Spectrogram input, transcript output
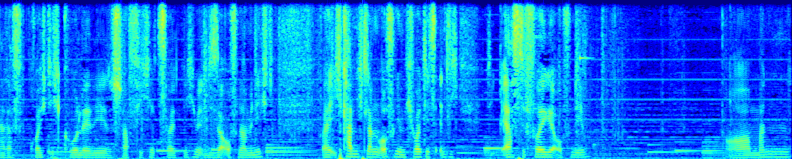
Ja, dafür bräuchte ich Kohle. Nee, das schaffe ich jetzt halt nicht mit dieser Aufnahme nicht. Weil ich kann nicht lange aufnehmen. Ich wollte jetzt endlich die erste Folge aufnehmen. Oh Mann.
